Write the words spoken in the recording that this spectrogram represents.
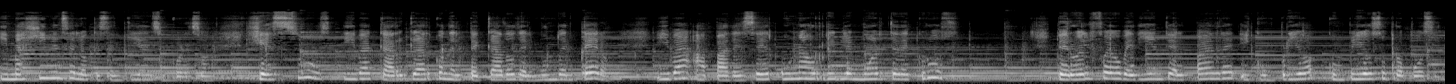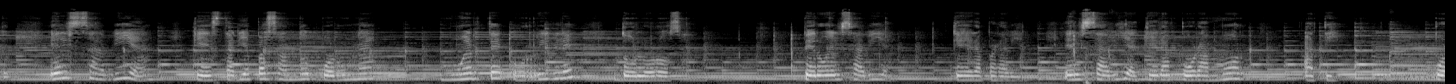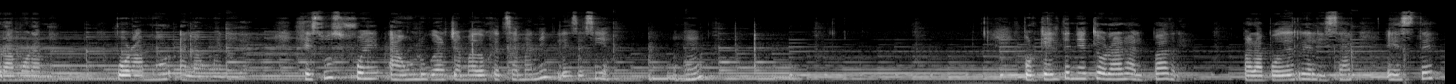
Imagínense lo que sentía en su corazón. Jesús iba a cargar con el pecado del mundo entero, iba a padecer una horrible muerte de cruz. Pero él fue obediente al Padre y cumplió, cumplió su propósito. Él sabía que estaría pasando por una muerte horrible, dolorosa. Pero él sabía que era para bien. Él sabía que era por amor a ti, por amor a mí por amor a la humanidad. Jesús fue a un lugar llamado Getsemaní, les decía. Porque él tenía que orar al Padre para poder realizar este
